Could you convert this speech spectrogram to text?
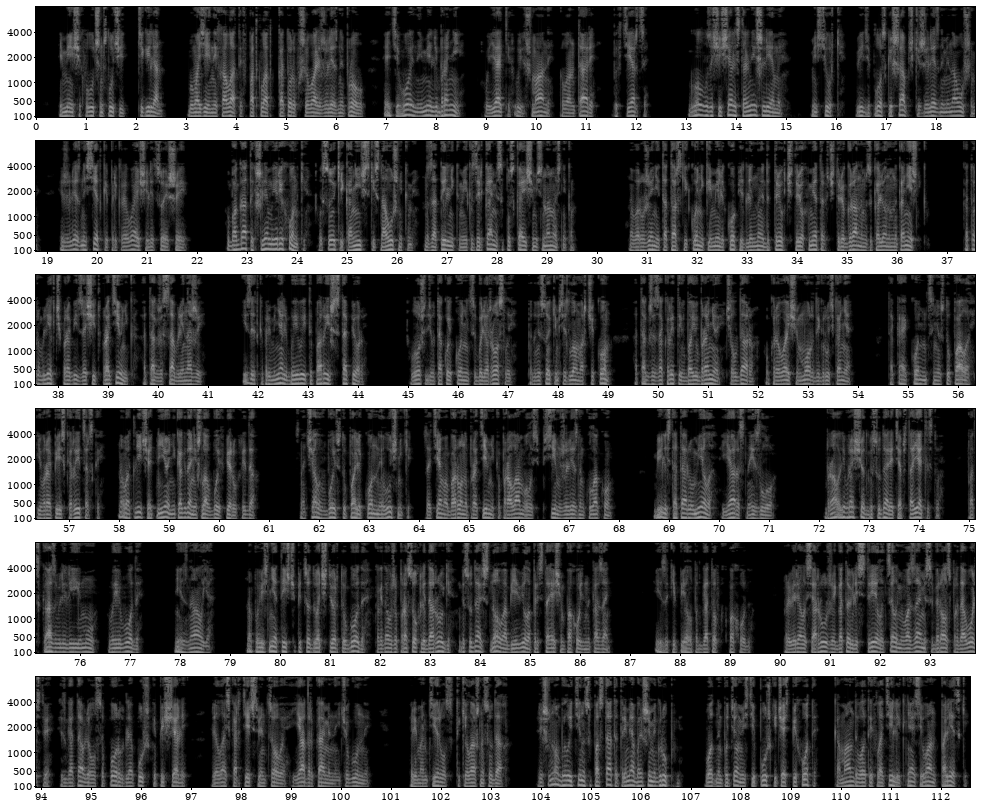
имеющих в лучшем случае тигелян, бумазейные халаты, в подкладку которых вшивали железный проволок. Эти воины имели брони. Уяки, уишманы, калантари, бахтерцы. Голову защищали стальные шлемы, мисюрки, в виде плоской шапочки с железными наушами и железной сеткой, прикрывающей лицо и шею. У богатых шлемы ерехонки, высокие, конические, с наушниками, назатыльниками и козырьками с опускающимся наносником. На вооружении татарские конники имели копья длиной до 3-4 метров с четырехгранным закаленным наконечником. которым легче пробить защиту противника, а также сабли и ножи. Изредка применяли боевые топоры и шестоперы. Лошади у такой конницы были рослые, под высоким седлом арчаком, а также закрытые в бою броней, челдаром, укрывающим морды и грудь коня. Такая конница не уступала европейской рыцарской, но в отличие от нее никогда не шла в бой в первых рядах. Сначала в бой вступали конные лучники, затем оборона противника проламывалась псим железным кулаком. Бились татары умело, яростно и зло. Брал ли в расчет государь эти обстоятельства? Подсказывали ли ему воеводы? Не знал я. Но по весне 1524 года, когда уже просохли дороги, государь снова объявил о предстоящем походе на Казань. И закипела подготовка к походу. Проверялось оружие, готовились стрелы, целыми вазами собиралось продовольствие, изготавливался порох для пушек и пищали, лилась картечь свинцовая, ядра каменные и чугунные. Ремонтировался такелаж на судах. Решено было идти на супостата тремя большими группами. Водным путем вести пушки, часть пехоты. Командовал этой флотилией князь Иван Полецкий.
